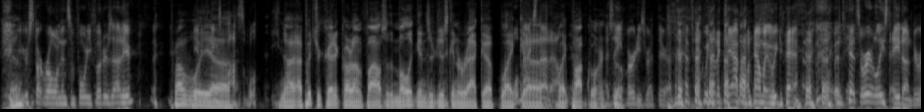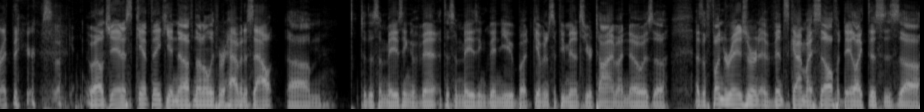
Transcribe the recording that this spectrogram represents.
You're going to start rolling in some 40 footers out here? Probably, uh, possible. you know, I put your credit card on file, so the mulligans are just going to rack up like We'll uh, like popcorn. That's so. eight birdies right there. I, th- I think we had a cap on how many we could have. But that's, we're at least eight under right there. So. Well, Janice, can't thank you enough not only for having us out um, to this amazing event at this amazing venue, but giving us a few minutes of your time. I know as a as a fundraiser and events guy myself, a day like this is uh,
